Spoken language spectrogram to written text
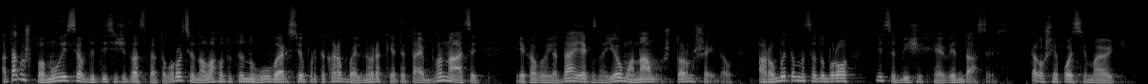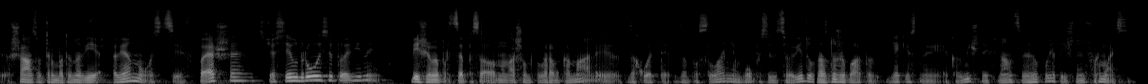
А також планується в 2025 році налагодити нову версію протикорабельної ракети Type 12, яка виглядає як знайома нам Storm Shadow, а робитиме це добро Mitsubishi Heavy Industries. Також японці мають шанс отримати нові авіаносці вперше з часів Другої світової війни. Більше ми про це писали на нашому телеграм-каналі. Заходьте за посиланням в описі до цього відео. У нас дуже багато якісної економічної, фінансової, геополітичної інформації.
